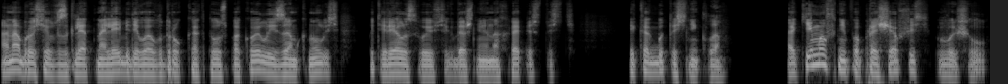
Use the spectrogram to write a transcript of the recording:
Она, бросив взгляд на Лебедева, вдруг как-то успокоилась, замкнулась, потеряла свою всегдашнюю нахрапистость и как будто сникла. Акимов, не попрощавшись, вышел.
